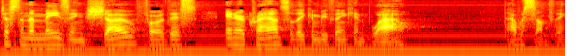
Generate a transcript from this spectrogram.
Just an amazing show for this inner crowd so they can be thinking, wow, that was something.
